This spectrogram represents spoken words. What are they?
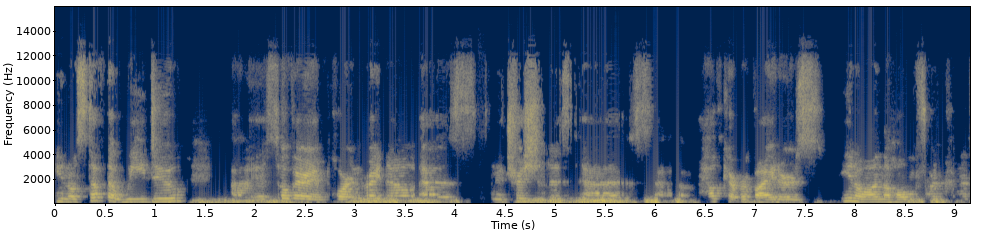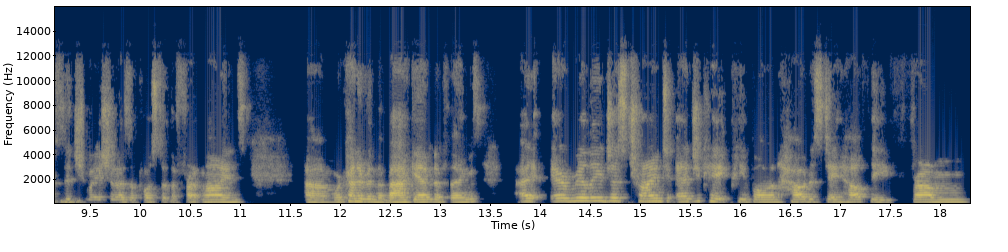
you know stuff that we do uh, is so very important right now as nutritionists, as um, healthcare providers. You know, on the home front kind of situation as opposed to the front lines. Um, we're kind of in the back end of things. I, I really just trying to educate people on how to stay healthy from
